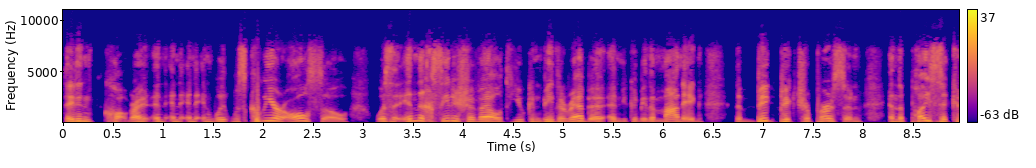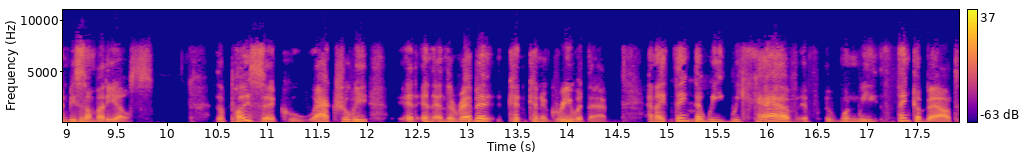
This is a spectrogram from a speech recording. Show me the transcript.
They didn't call right, and, and and and what was clear also was that in the Chassidish Welt you can be the Rebbe and you can be the Manig, the big picture person, and the Pesach can be somebody else the Pesach who actually and, and, the Rebbe can, can agree with that. And I think mm-hmm. that we we have if when we think about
